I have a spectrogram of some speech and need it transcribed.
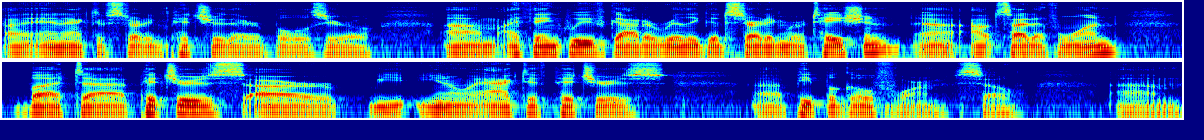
an active starting pitcher there bowl zero um, i think we've got a really good starting rotation uh, outside of one but uh, pitchers are you know active pitchers uh, people go for them. So, um,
